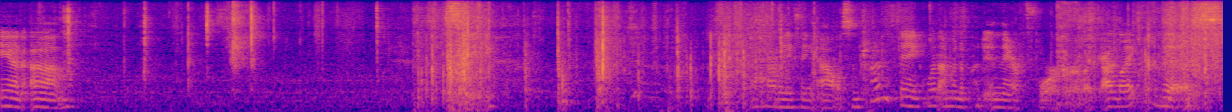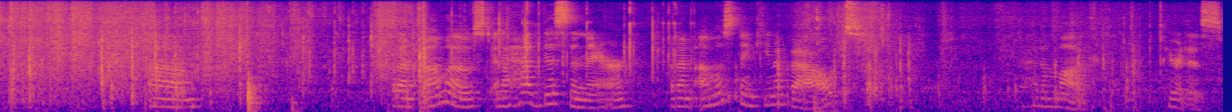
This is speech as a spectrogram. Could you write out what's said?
And um, see. I have anything else. I'm trying to think what I'm going to put in there for her. Like I like this. Um, but I'm almost, and I had this in there, but I'm almost thinking about, I had a mug. Here it is.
